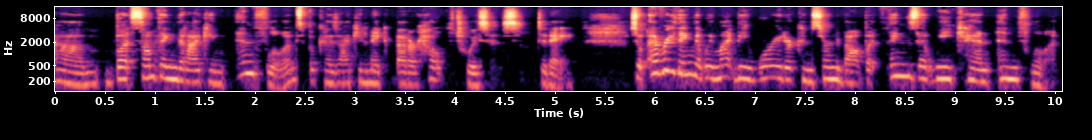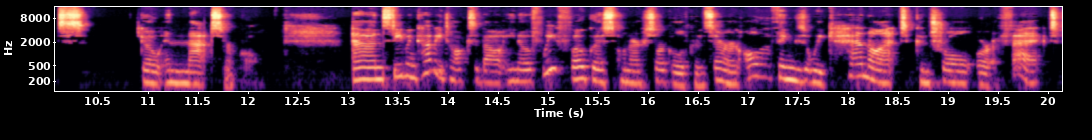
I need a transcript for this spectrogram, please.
um, but something that I can influence because I can make better health choices today. So, everything that we might be worried or concerned about, but things that we can influence, go in that circle. And Stephen Covey talks about, you know, if we focus on our circle of concern, all the things that we cannot control or affect,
